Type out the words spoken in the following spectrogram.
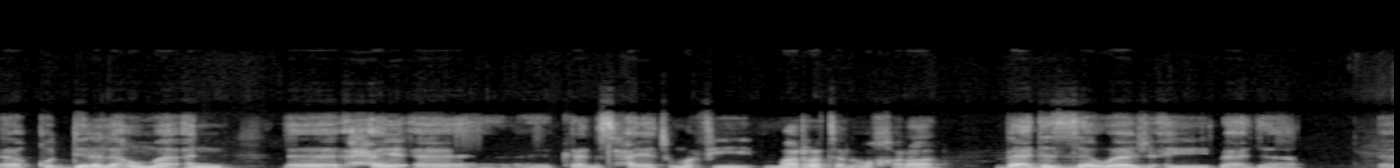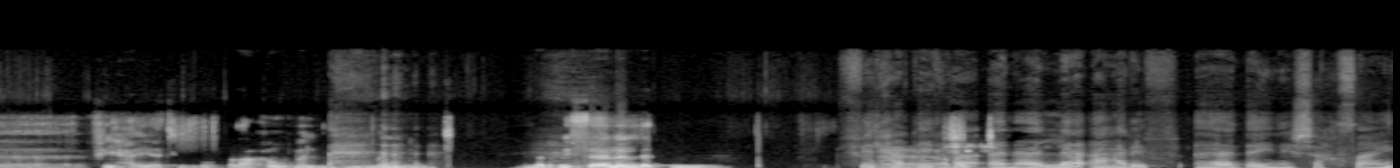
آه، قدر لهما أن حي... كانت حياتهما في مرة أخرى بعد الزواج أي بعد في حياة أخرى أو ما ما ال- ما الرسالة التي في الحقيقة أنا لا أعرف هذين الشخصين.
